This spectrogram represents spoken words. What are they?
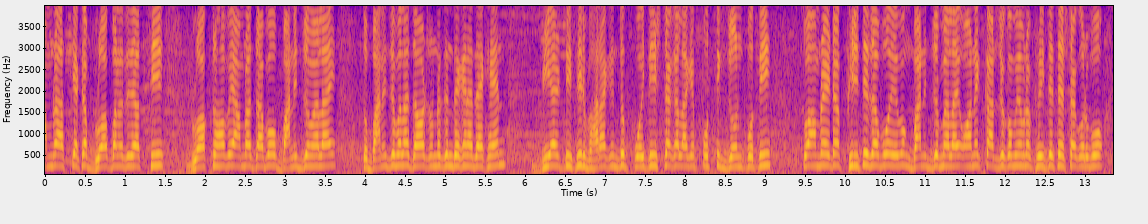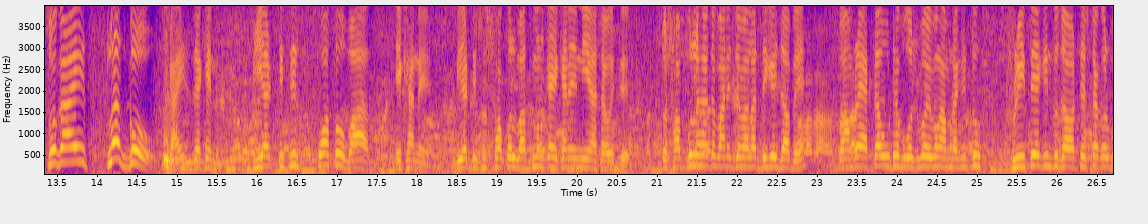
আমরা আজকে একটা ব্লগ বানাতে যাচ্ছি। ব্লগটা হবে, আমরা যাব বাণিজ্য মেলায়। তো বাণিজ্য মেলা যাওয়ার জন্য কিন্তু এখানে দেখেন বিআরটিসির ভাড়া কিন্তু পঁয়ত্রিশ টাকা লাগে প্রত্যেক জন প্রতি তো আমরা এটা ফ্রিতে যাব এবং বাণিজ্য মেলায় অনেক কার্যক্রমে আমরা ফ্রিতে চেষ্টা করব। So guys let's go guys দেখেন বিআরটিসির কত বাস এখানে? বিআরটিসির সকল বাস মনকে এখানে নিয়ে আসা হয়েছে। তো সবগুলো হয়তো বাণিজ্য মেলার দিকেই যাবে। তো আমরা একটা উঠে বসবো এবং আমরা কিন্তু ফ্রিতে কিন্তু যাওয়ার চেষ্টা করব।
